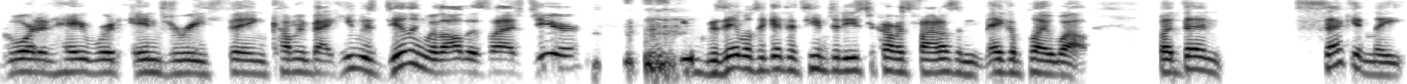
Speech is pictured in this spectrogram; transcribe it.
Gordon Hayward injury thing coming back, he was dealing with all this last year. he was able to get the team to the Eastern Conference Finals and make it play well, but then secondly,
